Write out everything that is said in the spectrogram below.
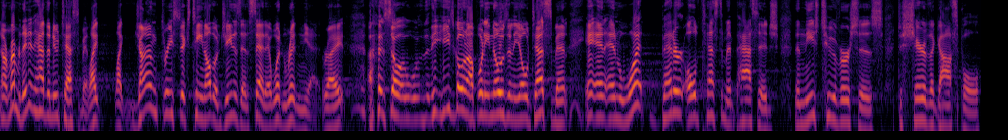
Now remember, they didn't have the New Testament. Like, like John 3.16, although Jesus had said it, wasn't written yet, right? Uh, so he's going off what he knows in the Old Testament. And, and what better Old Testament passage than these two verses to share the gospel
